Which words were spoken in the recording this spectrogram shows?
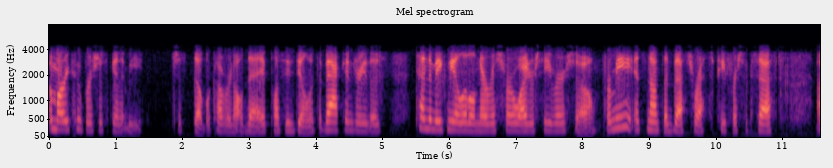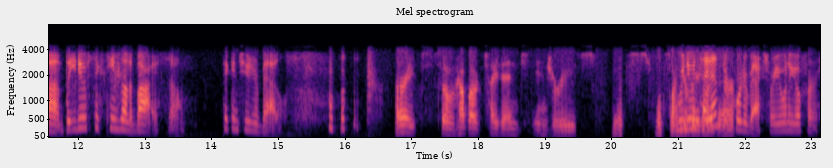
Amari Cooper's just going to be just double covered all day. Plus, he's dealing with the back injury. Those tend to make me a little nervous for a wide receiver. So for me, it's not the best recipe for success. Um, but you do have six teams on a bye, so pick and choose your battles. All right. So how about tight end injuries? What's what's on Are we your doing tight ends there? or quarterbacks? Where you want to go first?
